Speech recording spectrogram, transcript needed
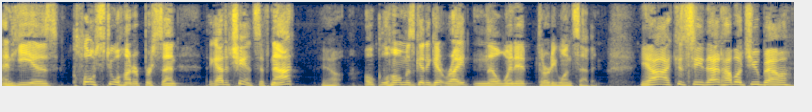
and he is close to 100, percent they got a chance. If not, yeah, Oklahoma's going to get right and they'll win it 31-7. Yeah, I can see that. How about you, Bama?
